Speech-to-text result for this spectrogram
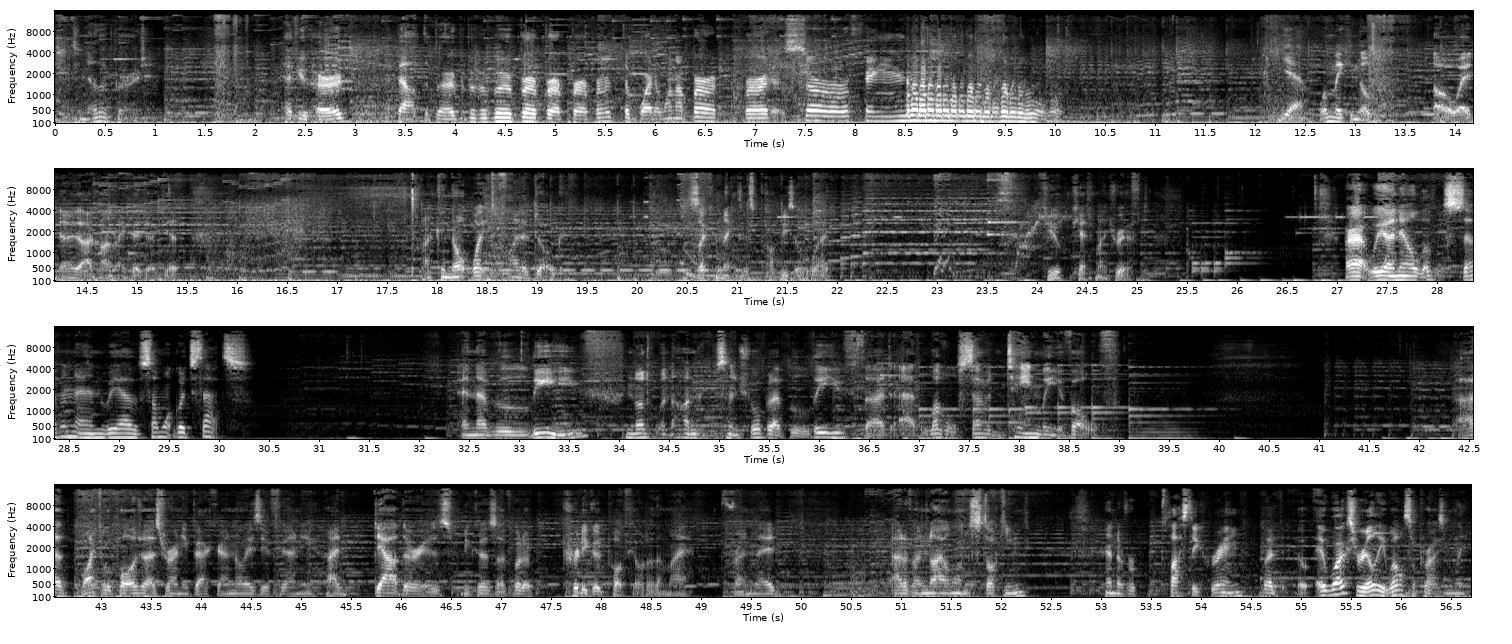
It's another bird. Have you heard about the bird? Bird, bird, bird, bird, bird, bird. The word I want a bird. Bird is surfing. Yeah, we're making those. Oh wait, no, I can't make that joke yet. I cannot wait to find a dog. So I can make this puppies all wet. You catch my drift. Alright, we are now level 7 and we have somewhat good stats. And I believe, not 100% sure, but I believe that at level 17 we evolve. I'd like to apologise for any background noise if any. I doubt there is, because I've got a pretty good pop filter that my friend made out of a nylon stocking and a plastic ring, but it works really well, surprisingly.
